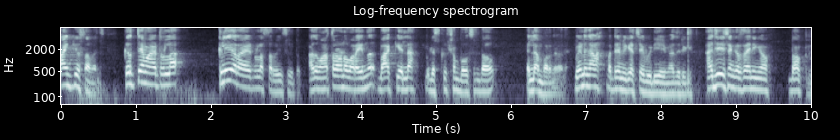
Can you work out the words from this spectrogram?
thank you so much കൃത്യമായിട്ടുള്ള ക്ലിയർ ആയിട്ടുള്ള സർവീസ് കിട്ടും. അത് മാത്രമാണ് പറയുന്നത്. ബാക്കിയെല്ലാം ഡിസ്ക്രിപ്ഷൻ ബോക്സ് ഉണ്ടാവും. എല്ലാം പറഞ്ഞ പോലെ. വീണ്ടും കാണാം. മറ്റേ മികച്ച വീഡിയോയും അതിരിക്കും. Ajay Shankar signing off doctor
